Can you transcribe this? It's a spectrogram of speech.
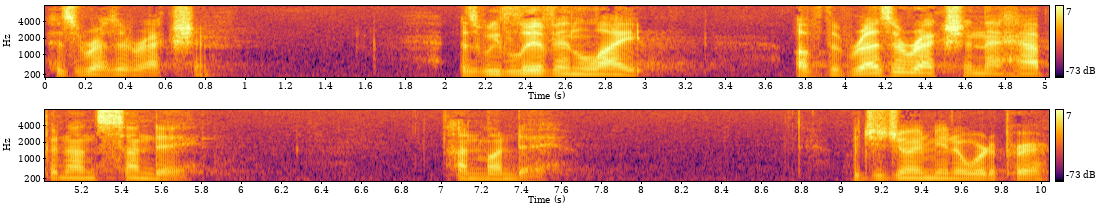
his resurrection, as we live in light of the resurrection that happened on Sunday, on Monday. Would you join me in a word of prayer?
